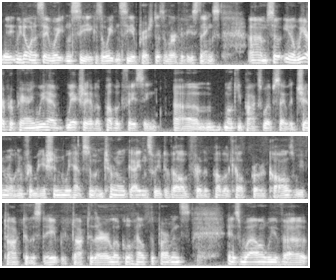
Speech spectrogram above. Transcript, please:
we don't want to say wait and see because the wait and see approach doesn't work with these things. Um, so you know we are preparing. We have we actually have a public facing um, monkeypox website with general information. We have some internal guidance we've developed for the public health protocols. We've talked to the state. We've talked to our local health departments as well. We've uh,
